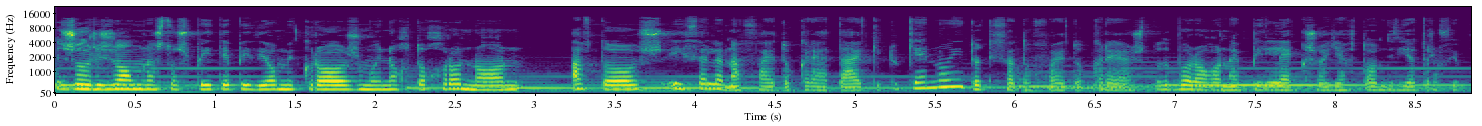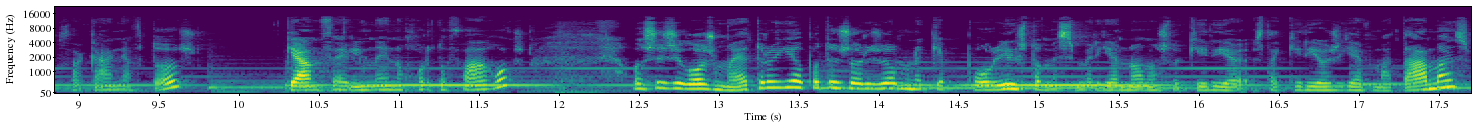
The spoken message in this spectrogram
ζοριζόμουν στο σπίτι επειδή ο μικρός μου είναι 8 χρονών, αυτός ήθελε να φάει το κρεατάκι του και εννοείται ότι θα το φάει το κρέας του, δεν μπορώ εγώ να επιλέξω για αυτόν τη διατροφή που θα κάνει αυτός και αν θέλει να είναι ο χορτοφάγος. Ο σύζυγός μου έτρωγε, οπότε ζοριζόμουν και πολύ στο μεσημεριανό μας, στο κυρίω, στα κυρίως γεύματά μας.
